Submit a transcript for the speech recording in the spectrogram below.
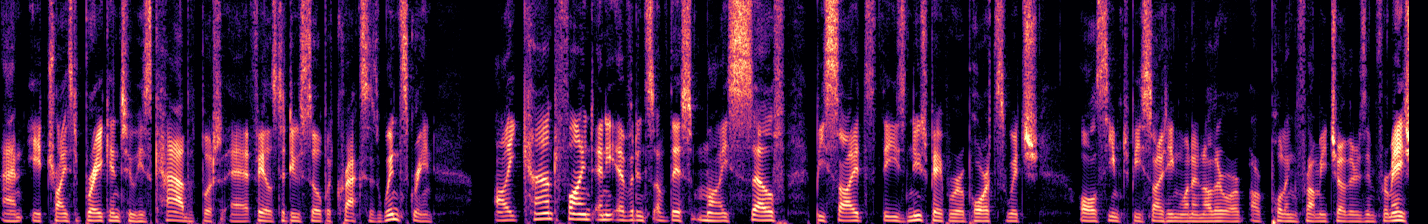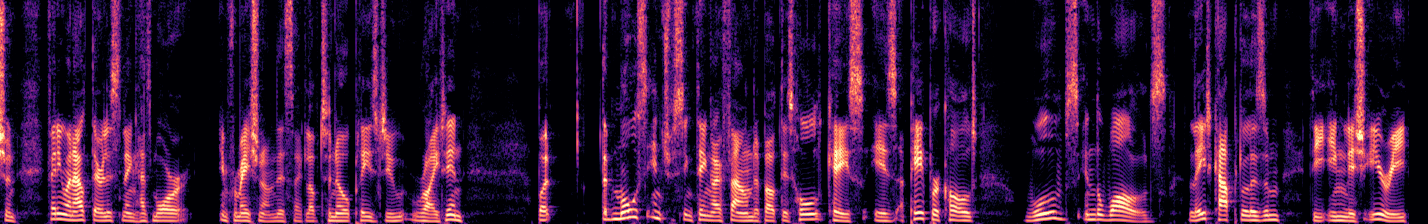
and it tries to break into his cab but uh, fails to do so but cracks his windscreen. I can't find any evidence of this myself besides these newspaper reports, which all seem to be citing one another or, or pulling from each other's information. If anyone out there listening has more information on this, I'd love to know. Please do write in. But the most interesting thing I found about this whole case is a paper called Wolves in the Walls Late Capitalism, the English Eerie,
